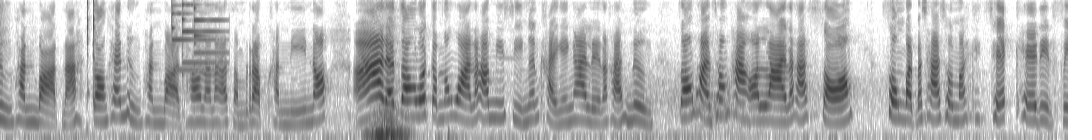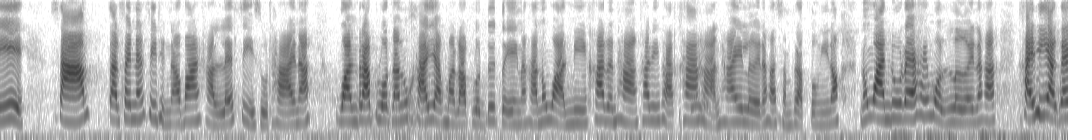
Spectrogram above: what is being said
1,000 บาทนะ จองแค่ 1,000 บาทเท่านั้นนะคะสำหรับคันนี้เนาะอ่าเดี๋ยวจองรถกับน้องหวานนะคะ มี 4 เงื่อนไขง่าย ๆเลยนะคะ 1. จองผ่านช่องทางออนไลน์นะคะ 2. ส่งบัตรประชาชนมาเช็คเครดิตฟรี 3. จัดไฟแนนซ์ฟรีถึงหน้าบ้านค่ะ และ 4 สุดท้ายนะ วันรับรถนะลูกค้าอยากมารับรถด้วยตัวเองนะคะ น้องหวานมีค่าเดินทางค่าที่พักค่าอาหารให้เลยนะคะสำหรับตรงนี้เนาะน้องหวานดูแลให้หมดเลยนะคะ ใครที่อยากได้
